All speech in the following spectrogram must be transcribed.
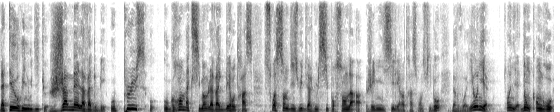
la théorie nous dit que jamais la vague B, au plus, au, grand maximum, la vague B retrace 78,6% de la A. J'ai mis ici les retracements de Fibo. Ben vous voyez, on y est. Donc, en gros,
